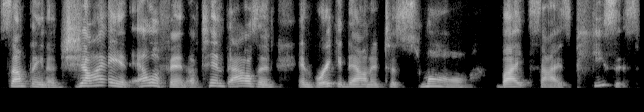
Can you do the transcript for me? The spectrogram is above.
something, a giant elephant of 10,000, and break it down into small, bite sized pieces?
